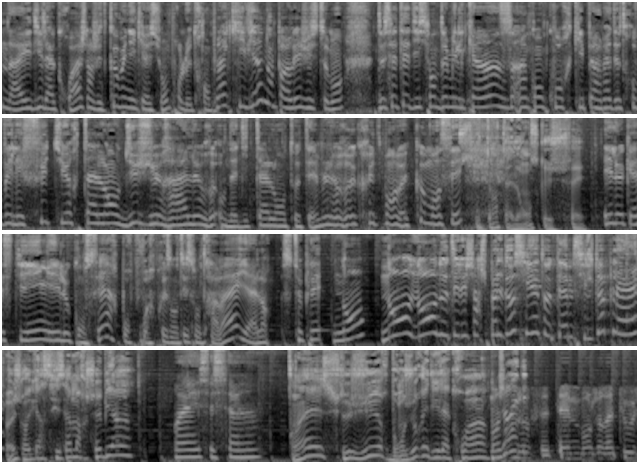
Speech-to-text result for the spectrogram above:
on a Heidi Lacroix, chargée de communication pour le tremplin, qui vient nous parler justement de cette édition 2015, un concours qui permet de trouver les futurs talents du Jura. Le re- On a dit talent totem, le recrutement va commencer C'est un talent ce que je fais. et le casting et le concert pour pouvoir présenter son travail. Alors, s'il te plaît, non, non, non, ne télécharge pas le dossier, totem, s'il te plaît. Ouais, je regarde si ça marche bien. Ouais, c'est ça. Ouais, je te jure. Bonjour Eddie Lacroix. Bonjour. Bonjour ce thème, bonjour à tous.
